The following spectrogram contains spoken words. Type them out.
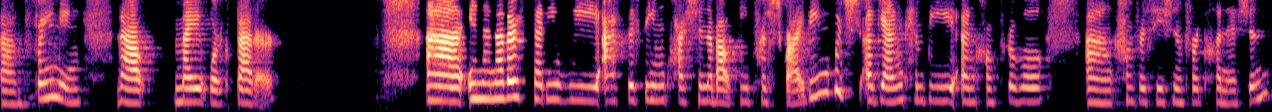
um, framing that might work better. Uh, in another study, we asked the same question about deprescribing, which again can be uncomfortable um, conversation for clinicians.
